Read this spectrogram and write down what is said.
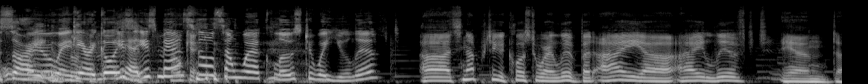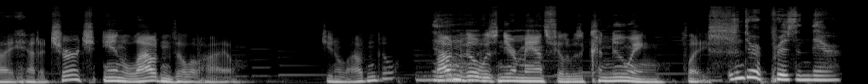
Sorry, Wait, wait, wait. Gary, go is, ahead. Is Mansfield somewhere close to where you lived? Uh, it's not particularly close to where I live, but I uh, I lived and I had a church in Loudonville, Ohio. Do you know Loudonville? No. Loudonville was near Mansfield. It was a canoeing place. Isn't there a prison there?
